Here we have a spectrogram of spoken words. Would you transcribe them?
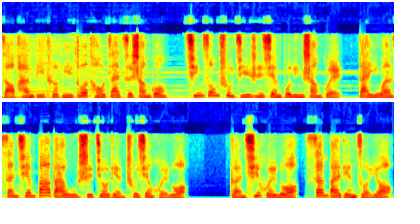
早盘比特币多头再次上攻，轻松触及日线布林上轨，待一万三千八百五十九点出现回落。短期回落三百点左右，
